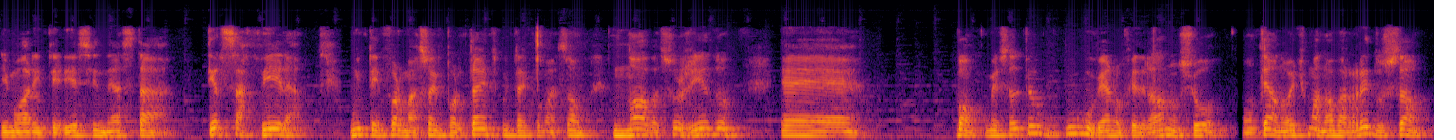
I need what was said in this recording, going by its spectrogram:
de maior interesse nesta terça-feira. Muita informação importante, muita informação nova surgindo. É, Bom, começando pelo o governo federal anunciou ontem à noite uma nova redução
